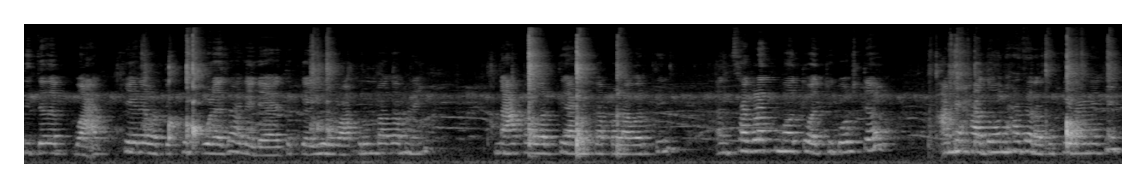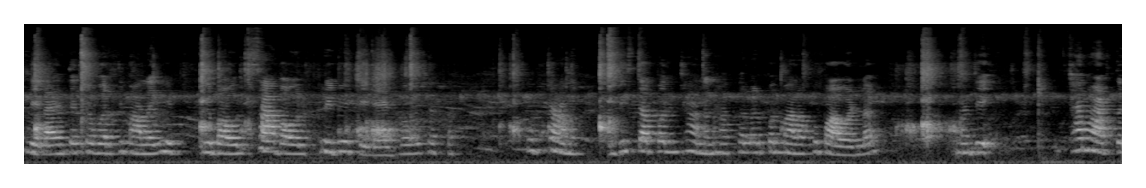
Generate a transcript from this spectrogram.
तिथे चेहऱ्यावरती खूप पोळ्या झालेल्या आहेत तर ते हे वापरून बघा म्हणे. नाकावरती आणि कपाळावरती. आणि सगळ्यात महत्त्वाची गोष्ट आम्ही हा दोन हजाराचा किराणा घेतलेला आहे त्याच्यावरती मला हे हे बाऊल सहा बाऊल फ्री भेटलेले आहेत. बघू शकता. खूप छान आहे. दिसता पण छान आणि हा कलर पण मला खूप आवडला. म्हणजे छान वाटतं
